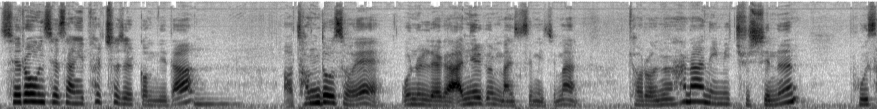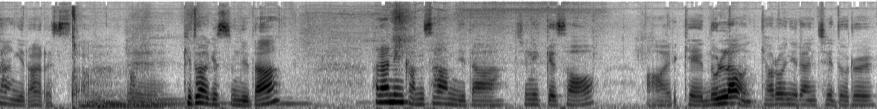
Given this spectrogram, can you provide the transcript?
새로운 세상이 펼쳐질 겁니다. 어, 전도서에 오늘 내가 안 읽은 말씀이지만 결혼은 하나님이 주시는 보상이라 그랬어요. 네, 기도하겠습니다. 하나님 감사합니다. 주님께서 어, 이렇게 놀라운 결혼이란 제도를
